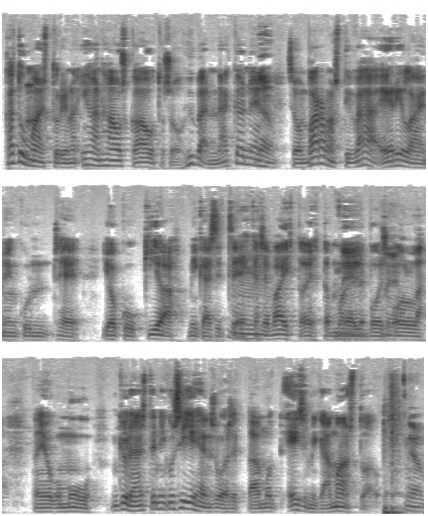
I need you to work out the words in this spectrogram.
katumaisturina ihan hauska auto, se on hyvän näköinen, yeah. se on varmasti vähän erilainen kuin se joku Kia, mikä sitten mm. ehkä se vaihtoehto monelle niin, voisi niin. olla, tai joku muu. Kyllähän sitten niin kuin siihen suosittaa, mutta ei se mikään maastoauto. Joo.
